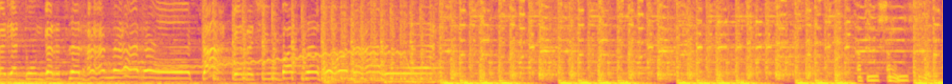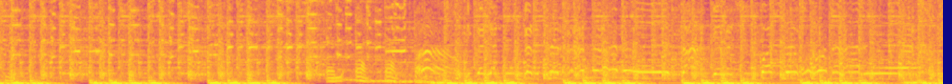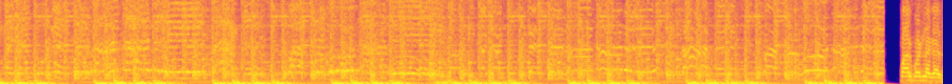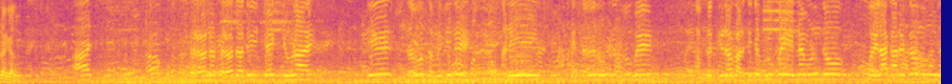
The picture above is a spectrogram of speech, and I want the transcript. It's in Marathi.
गड्या डोंगरच राहणार चाकर शिवबाच होणार Abhishek. MSF. गड्या डोंगरच पार पडला काय सांगाल? आज सर्वांना सर्वात आधी जय शिवराय. ते सर्व समितीने आणि हे सर्व रोटरी ग्रुप आहे. आपलं क्रीडा भारतीचे ग्रुप आहे. यांना मिळून जो पहिला कार्यक्रम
